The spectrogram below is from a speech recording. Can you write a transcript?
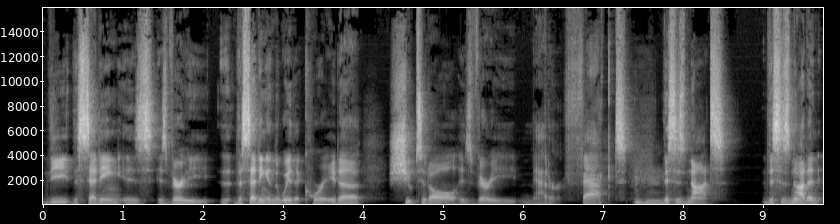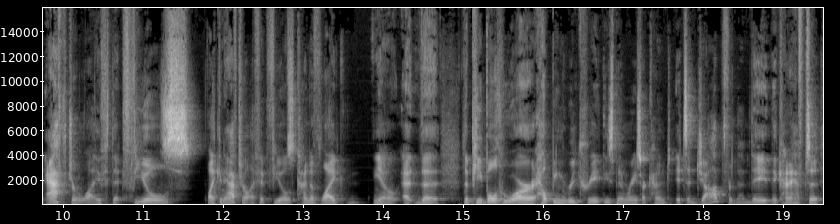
the The setting is is very the setting and the way that Koreeda shoots it all is very matter of fact. Mm-hmm. This is not this is not an afterlife that feels like an afterlife. It feels kind of like you know the the people who are helping recreate these memories are kind of it's a job for them. They they kind of have to,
